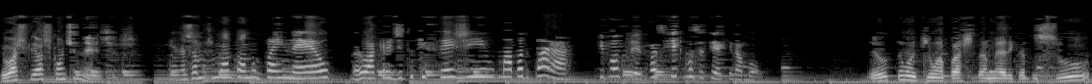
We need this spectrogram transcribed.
Eu acho que é os continentes. E nós estamos montando um painel, eu acredito que seja o mapa do Pará. E você? Mas o que, que você tem aqui na mão? Eu tenho aqui uma parte da América do Sul,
